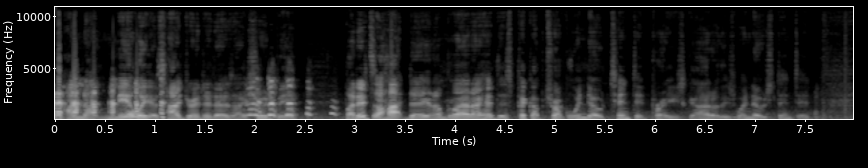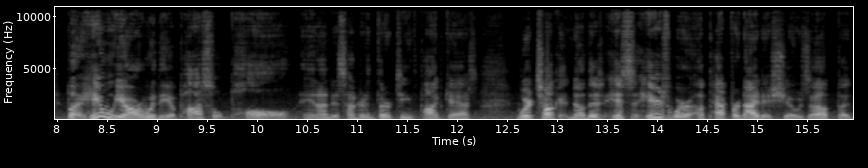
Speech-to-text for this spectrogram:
I'm not nearly as hydrated as I should be. But it's a hot day, and I'm glad I had this pickup truck window tinted. Praise God, or these windows tinted. But here we are with the Apostle Paul, and on this 113th podcast, we're talking. No, this his, here's where Epaphroditus shows up, but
